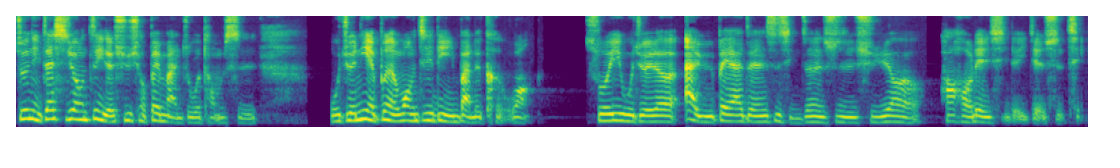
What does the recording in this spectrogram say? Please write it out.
就是你在希望自己的需求被满足的同时，我觉得你也不能忘记另一半的渴望。所以我觉得爱与被爱这件事情真的是需要好好练习的一件事情。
